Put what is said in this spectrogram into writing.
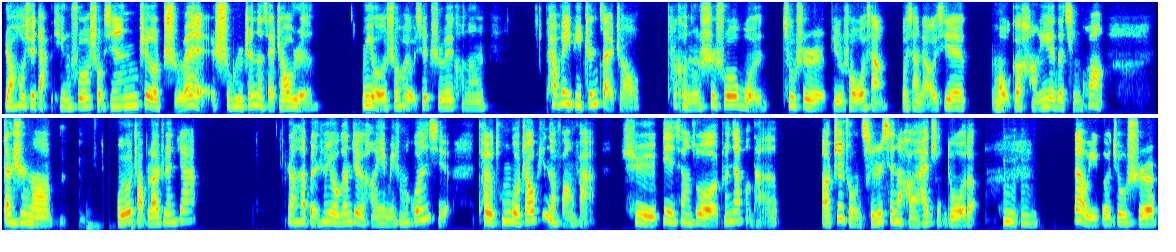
然后去打听说，首先这个职位是不是真的在招人？因为有的时候有些职位可能他未必真在招。他可能是说，我就是，比如说，我想，我想聊一些某个行业的情况，但是呢，我又找不来专家，让他本身又跟这个行业没什么关系，他就通过招聘的方法去变相做专家访谈啊，这种其实现在好像还挺多的。嗯嗯。再有一个就是。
